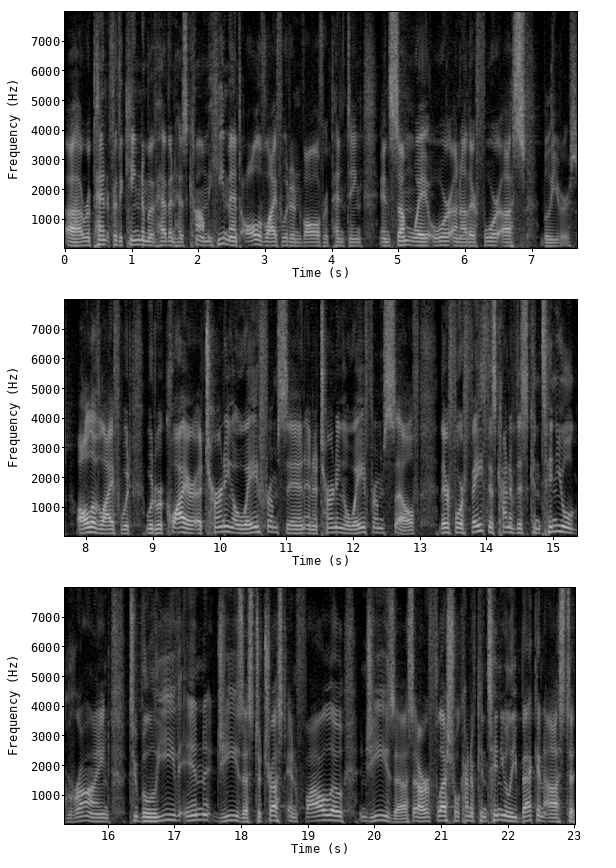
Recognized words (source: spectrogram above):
uh, Repent for the kingdom of heaven has come, he meant all of life would involve repenting in some way or another for us believers. All of life would, would require a turning away from sin and a turning away from self. Therefore, faith is kind of this continual grind to believe in Jesus, to trust and follow Jesus. Our flesh will kind of continually beckon us to,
